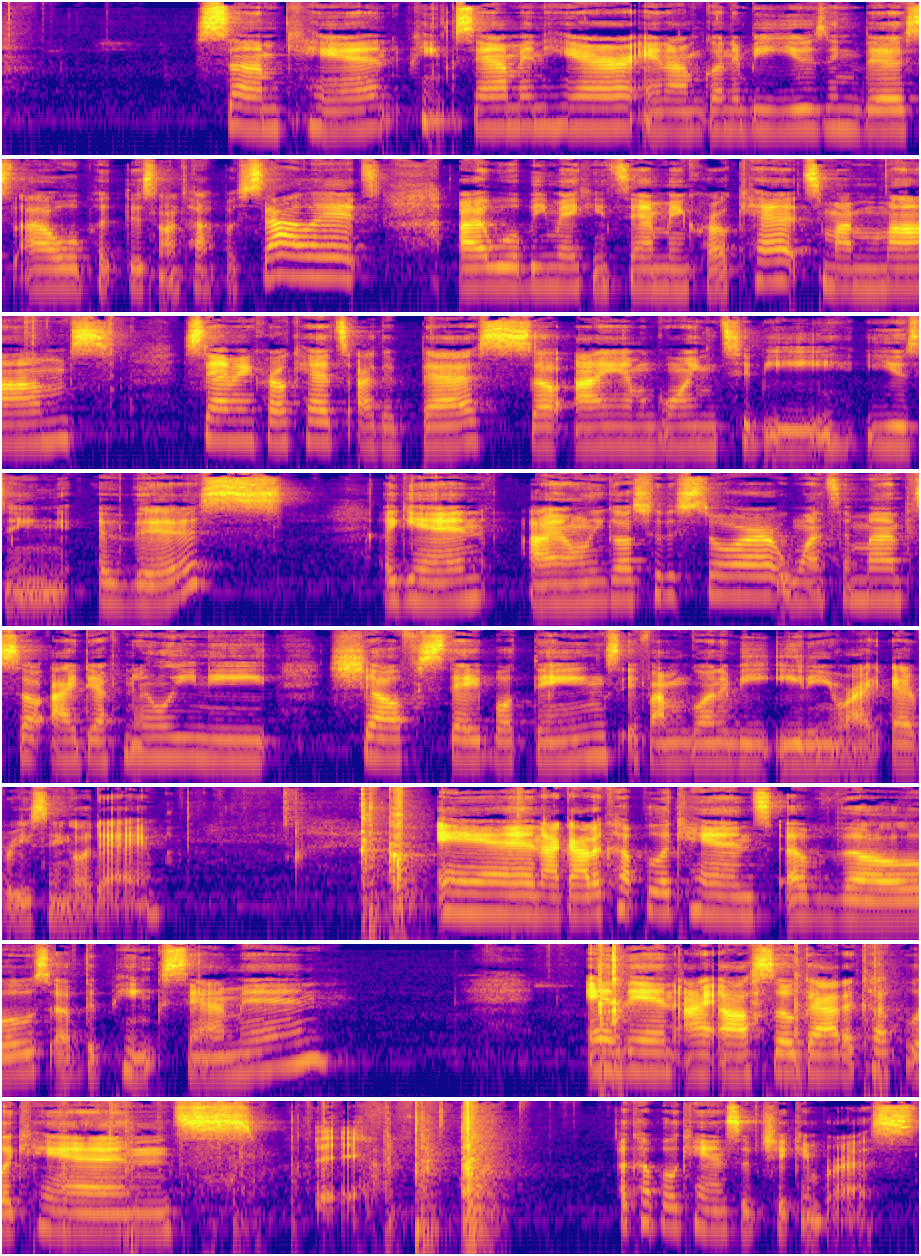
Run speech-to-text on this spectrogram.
some canned pink salmon here and I'm going to be using this. I will put this on top of salads. I will be making salmon croquettes. My mom's salmon croquettes are the best so I am going to be using this. Again, I only go to the store once a month, so I definitely need shelf stable things if I'm going to be eating right every single day. And I got a couple of cans of those, of the pink salmon. And then I also got a couple of cans, a couple of cans of chicken breast.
